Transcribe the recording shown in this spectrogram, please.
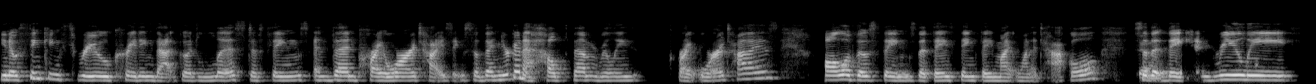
you know thinking through creating that good list of things and then prioritizing. So then you're going to help them really prioritize all of those things that they think they might want to tackle so Yeah. that they can really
